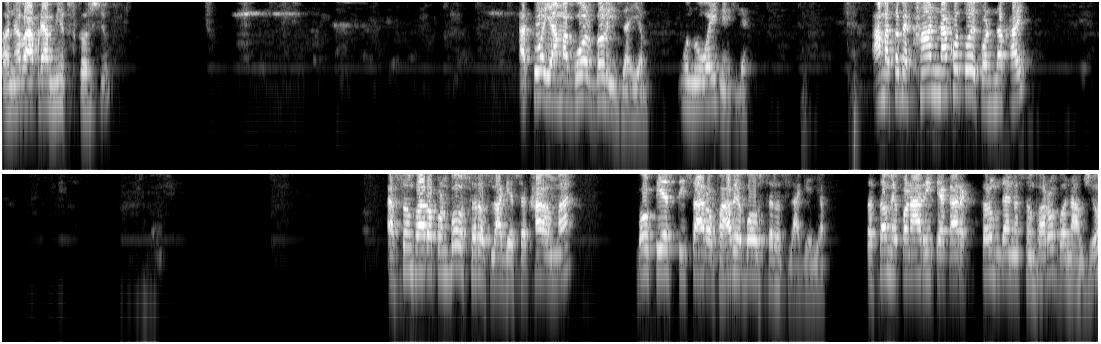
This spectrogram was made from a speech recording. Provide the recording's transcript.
અને હવે આપણે આ મિક્સ કરશું. આ તોય આમાં ગોળ ગળી જાય એમ. ઊંધું હોય ને એટલે. આમાં તમે ખાંડ નાખો તોય પણ ન ખાય. આ સંભારો પણ બહુ સરસ લાગે છે ખાવામાં. બહુ ટેસ્ટી, સારો ભાવે બહુ સરસ લાગે એમ. તો તમે પણ આ રીતે ક્યારેક કરમદાના સંભારો બનાવજો.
